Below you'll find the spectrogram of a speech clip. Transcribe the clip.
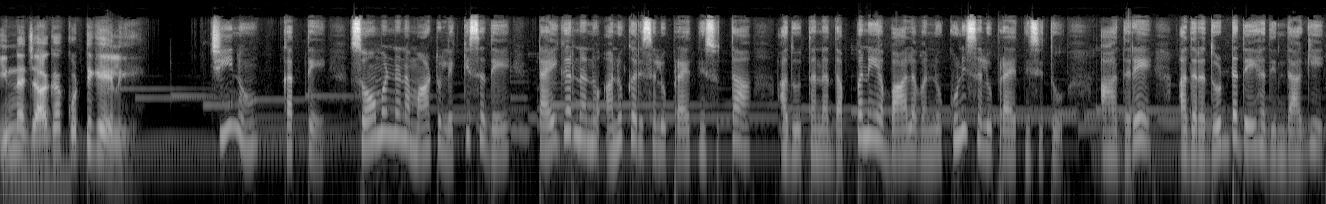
ಇನ್ನ ಜಾಗ ಕೊಟ್ಟಿಗೆಯಲ್ಲಿ. ಚೀನು ಕತ್ತೆ ಸೋಮಣ್ಣನ ಮಾಟು ಲೆಕ್ಕಿಸದೆ ಟೈಗರ್ನನ್ನು ಅನುಕರಿಸಲು ಪ್ರಯತ್ನಿಸುತ್ತಾ ಅದು ತನ್ನ ದಪ್ಪನೆಯ ಬಾಲವನ್ನು ಕುಣಿಸಲು ಪ್ರಯತ್ನಿಸಿತು. ಆದರೆ ಅದರ ದೊಡ್ಡ ದೇಹದಿಂದಾಗಿ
